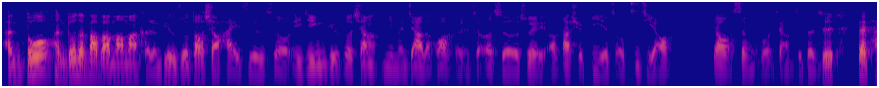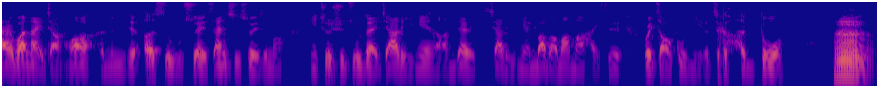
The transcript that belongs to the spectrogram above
很多很多的爸爸妈妈，可能比如说到小孩子的时候，已经比如说像你们家的话，可能是二十二岁，然后大学毕业之后自己要 要生活这样子。可是，在台湾来讲的话，可能你是二十五岁、三十岁什么，你继续住在家里面啊，你在家里面爸爸妈妈还是会照顾你的，这个很多。うん。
